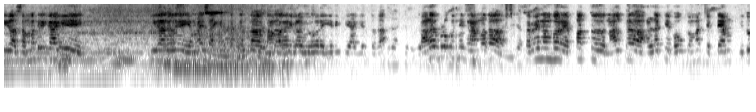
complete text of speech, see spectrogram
ಈಗ ಸಮಗ್ರಿಗಾಗಿ ಈಗಾಗಲೇ ಎಂಎಸ್ ಆಗಿರ್ತಕ್ಕಂತ ಕಾಮಗಾರಿಗಳ ವಿವರ ಈ ರೀತಿಯಾಗಿರ್ತದ ಕಾಳಬುಳಗುಂದಿ ಗ್ರಾಮದ ಸರ್ವೆ ನಂಬರ್ ಎಪ್ಪತ್ ನಾಲ್ಕರ ಹಳ್ಳಕ್ಕೆ ಬಹುಕಮ್ಮ ಚೆಕ್ ಡ್ಯಾಮ್ ಇದು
